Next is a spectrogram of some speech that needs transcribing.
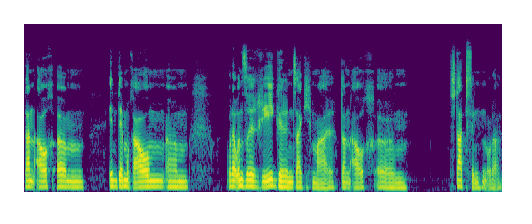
dann auch ähm, in dem Raum ähm, oder unsere Regeln, sag ich mal, dann auch ähm, stattfinden oder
